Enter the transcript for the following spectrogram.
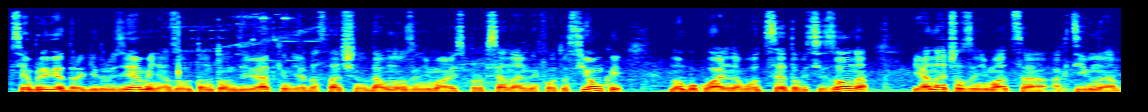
Всем привет, дорогие друзья! Меня зовут Антон Девяткин. Я достаточно давно занимаюсь профессиональной фотосъемкой, но буквально вот с этого сезона я начал заниматься активно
